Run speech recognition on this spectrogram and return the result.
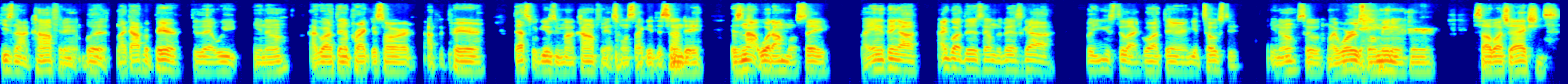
he's not confident. But like I prepare through that week, you know. I go out there and practice hard. I prepare. That's what gives me my confidence once I get to Sunday. It's not what I'm gonna say. Like anything I I go out there and say I'm the best guy, but you can still like go out there and get toasted, you know? So like words don't mean anything. It's all about your actions.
